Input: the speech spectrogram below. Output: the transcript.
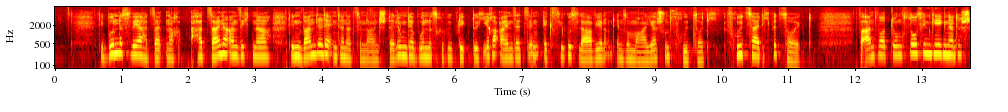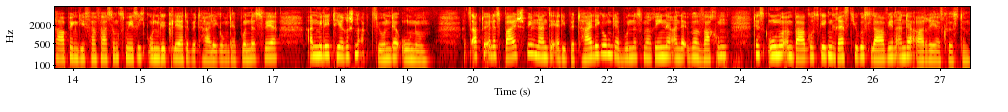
Die Bundeswehr hat, sein, nach, hat, seiner Ansicht nach den Wandel der internationalen Stellung der Bundesrepublik durch ihre Einsätze in Ex-Jugoslawien und in Somalia schon frühzeitig, frühzeitig bezeugt. Verantwortungslos hingegen nannte Scharping die verfassungsmäßig ungeklärte Beteiligung der Bundeswehr an militärischen Aktionen der UNO. Als aktuelles Beispiel nannte er die Beteiligung der Bundesmarine an der Überwachung des UNO-Embargos gegen Restjugoslawien an der Adriaküste.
